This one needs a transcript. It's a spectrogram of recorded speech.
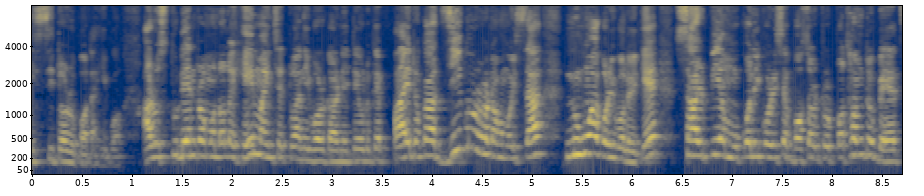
নিশ্চিত ৰূপত আহিব। আৰু ষ্টুডেণ্টৰ মনলৈ সেই মাইণ্ডছেটটো আনিবৰ কাৰণে তেওঁলোকে পাই থকা যিকোনো ধৰণৰ সমস্যা নোহোৱা কৰিবলৈকে ছাৰ পিয়ে মুকলি কৰিছে বছৰটোৰ প্ৰথমটো বেটছ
